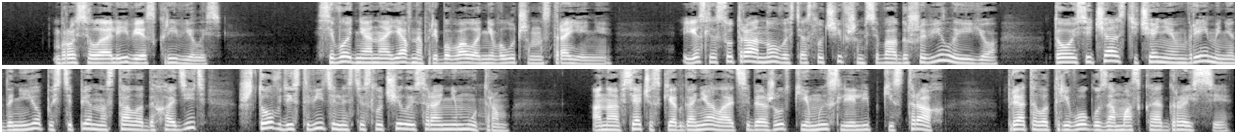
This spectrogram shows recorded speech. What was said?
— бросила Оливия, скривилась. Сегодня она явно пребывала не в лучшем настроении. Если с утра новость о случившемся воодушевила ее, то сейчас, с течением времени, до нее постепенно стало доходить, что в действительности случилось ранним утром. Она всячески отгоняла от себя жуткие мысли и липкий страх, прятала тревогу за маской агрессии.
